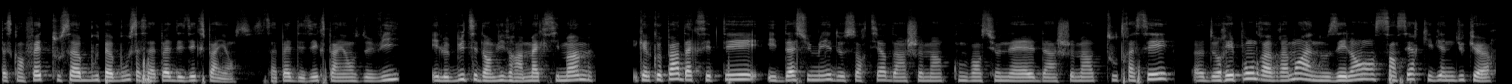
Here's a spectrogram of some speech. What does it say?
parce qu'en fait, tout ça bout à bout, ça s'appelle des expériences. Ça s'appelle des expériences de vie, et le but, c'est d'en vivre un maximum, et quelque part d'accepter et d'assumer de sortir d'un chemin conventionnel, d'un chemin tout tracé, euh, de répondre à vraiment à nos élans sincères qui viennent du cœur,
